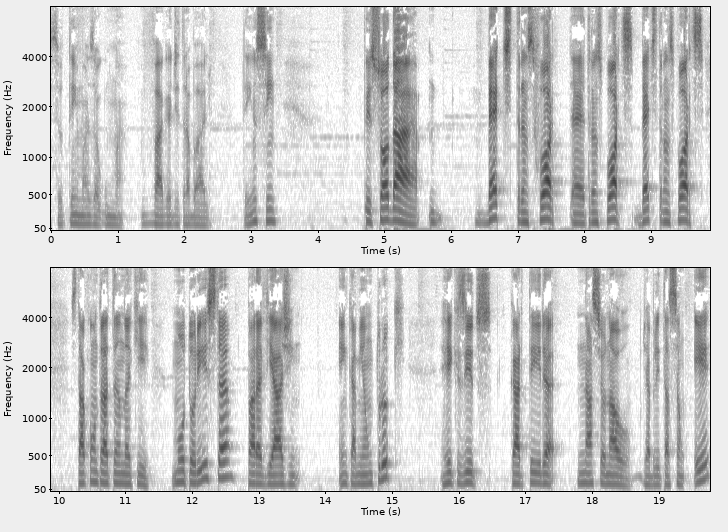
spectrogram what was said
se eu tenho mais alguma vaga de trabalho. Tenho sim. Pessoal da Bet Transport, eh, Transportes, Bet Transportes está contratando aqui motorista para viagem em caminhão truque, requisitos carteira nacional de habilitação E,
